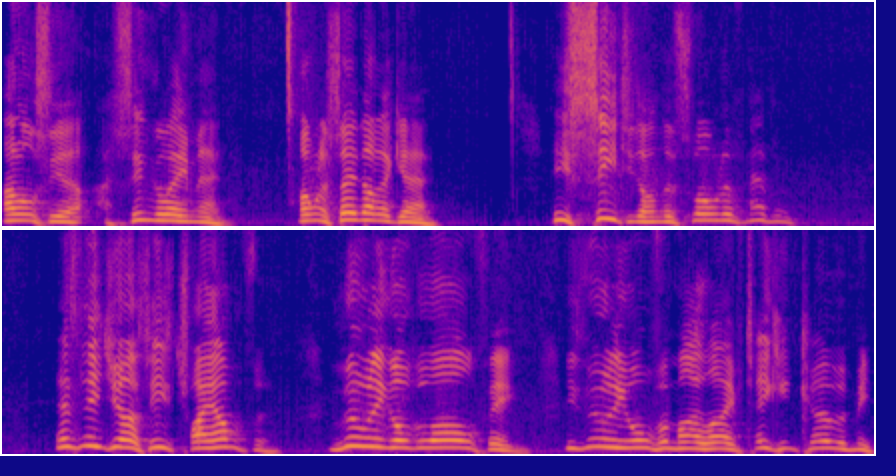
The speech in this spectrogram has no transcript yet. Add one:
I don't see a, a single amen. I want to say that again. He's seated on the throne of heaven. Isn't he just? He's triumphant, ruling over all things. He's ruling over my life, taking care of me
